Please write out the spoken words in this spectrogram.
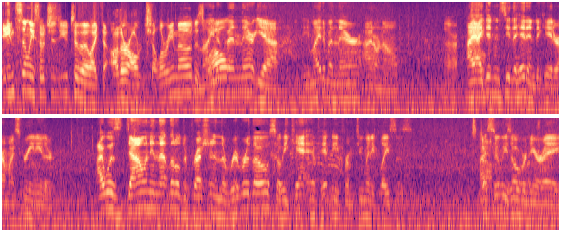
instantly switches you to the like the other artillery mode as Might well. Might have been there. Yeah, he might have been there. I don't know. Alright. I, I didn't see the hit indicator on my screen either. I was down in that little depression in the river though, so he can't have hit me from too many places. I assume he's over near A.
